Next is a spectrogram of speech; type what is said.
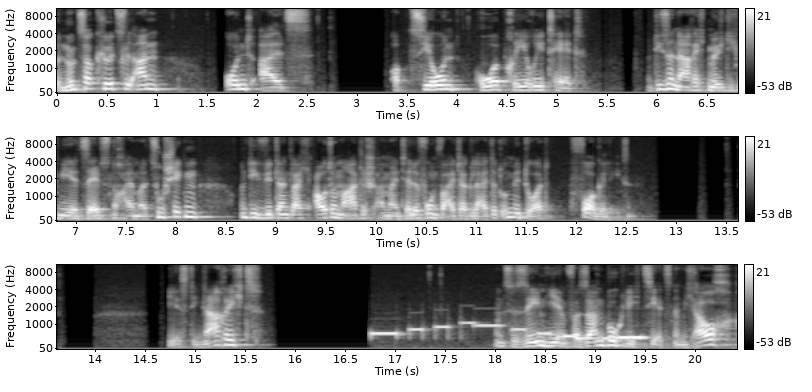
Benutzerkürzel an und als Option hohe Priorität. Und diese Nachricht möchte ich mir jetzt selbst noch einmal zuschicken und die wird dann gleich automatisch an mein Telefon weitergeleitet und mir dort vorgelesen. Hier ist die Nachricht. Und Sie sehen, hier im Versandbuch liegt sie jetzt nämlich auch.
